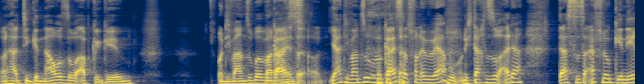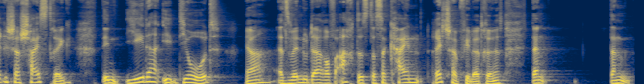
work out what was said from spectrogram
und hat die genauso abgegeben. Und die waren super War begeistert. Ja, die waren super begeistert von der Bewerbung. Und ich dachte so, Alter, das ist einfach nur generischer Scheißdreck, den jeder Idiot, ja, also wenn du darauf achtest, dass da kein Rechtschreibfehler drin ist, dann, dann,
